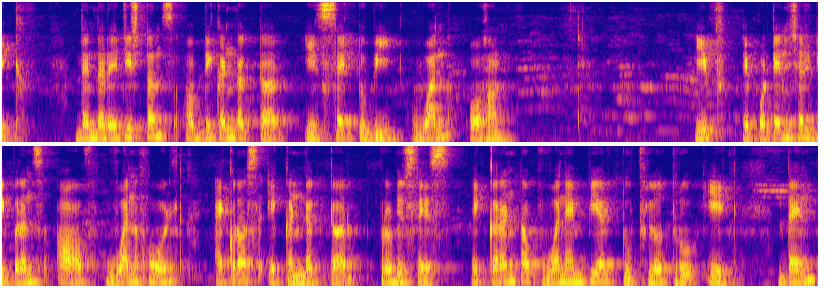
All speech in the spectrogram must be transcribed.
it then the resistance of the conductor is said to be 1 ohm. If a potential difference of 1 volt across a conductor produces a current of 1 ampere to flow through it, then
